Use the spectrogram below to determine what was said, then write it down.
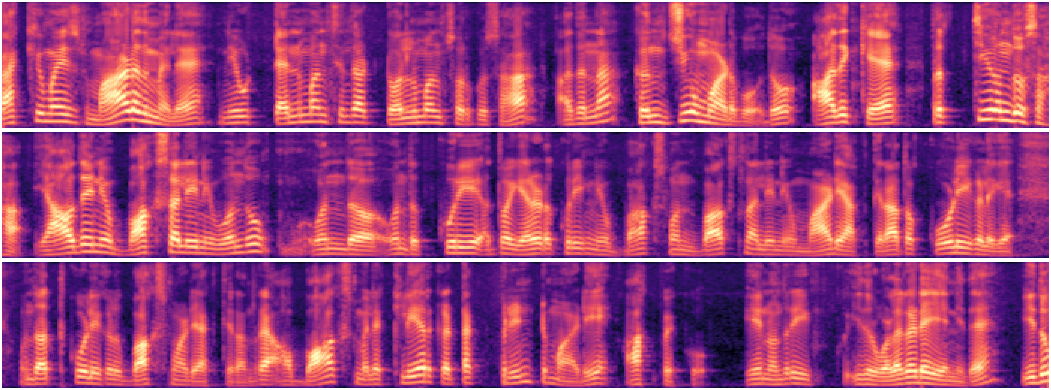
ವ್ಯಾಕ್ಯೂಮೈಸ್ಡ್ ಮಾಡಿದ್ಮೇಲೆ ನೀವು ಟೆನ್ ಮಂತ್ಸಿಂದ ಟ್ವೆಲ್ ಮಂತ್ಸ್ವರೆಗೂ ಸಹ ಅದನ್ನ ಕನ್ಸ್ಯೂಮ್ ಮಾಡಬಹುದು ಅದಕ್ಕೆ ಪ್ರತಿಯೊಂದು ಸಹ, ಯಾವುದೇ ನೀವು ಬಾಕ್ಸ್ ಅಲ್ಲಿ ನೀವು ಒಂದು ಒಂದು ಒಂದು ಕುರಿ ಅಥವಾ ಎರಡು ಕುರಿಗೆ ನೀವು ಬಾಕ್ಸ್ ಒಂದು ಬಾಕ್ಸ್ನಲ್ಲಿ ನೀವು ಮಾಡಿ ಹಾಕ್ತೀರಾ ಅಥವಾ ಕೋಳಿಗಳಿಗೆ ಒಂದು ಹತ್ತು ಕೋಳಿಗಳಿಗೆ ಬಾಕ್ಸ್ ಮಾಡಿ ಹಾಕ್ತೀರಾ ಅಂದರೆ ಆ ಬಾಕ್ಸ್ ಮೇಲೆ ಕ್ಲಿಯರ್ ಕಟ್ಟಾಗಿ ಪ್ರಿಂಟ್ ಮಾಡಿ ಹಾಕಬೇಕು. ಏನು ಅಂದರೆ ಇದ್ರ ಒಳಗಡೆ ಏನಿದೆ, ಇದು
